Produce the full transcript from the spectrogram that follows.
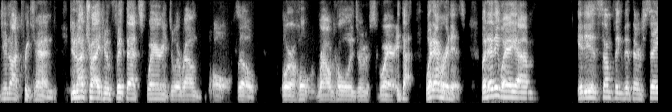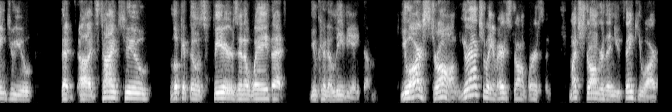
do not pretend. Do not try to fit that square into a round hole. So or a whole round hole into a square. It whatever it is. But anyway, um, it is something that they're saying to you that uh, it's time to look at those fears in a way that you can alleviate them. You are strong. You're actually a very strong person, much stronger than you think you are.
